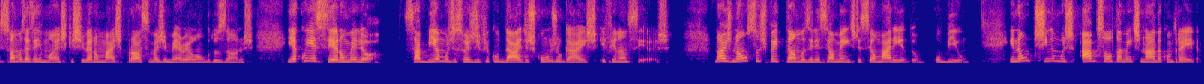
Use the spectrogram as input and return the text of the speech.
Somos as irmãs que estiveram mais próximas de Mary ao longo dos anos e a conheceram melhor. Sabíamos de suas dificuldades conjugais e financeiras. Nós não suspeitamos inicialmente de seu marido, o Bill, e não tínhamos absolutamente nada contra ele.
